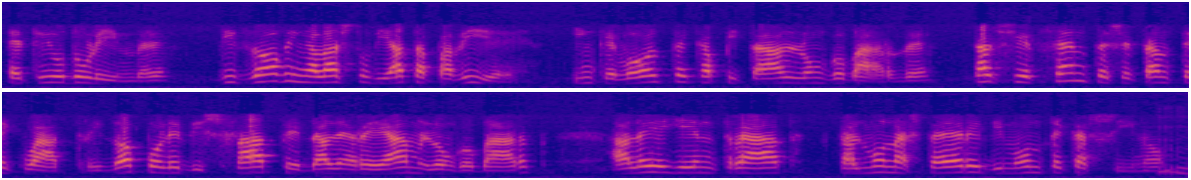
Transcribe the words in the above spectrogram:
e Teodolinde. Di giovane ha studiato a Pavie, in che volte capitale longobarde. Dal 674, dopo le disfatte dal Ream Longobard, a lei è entrato dal monastero di Monte Cassino. Mm.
